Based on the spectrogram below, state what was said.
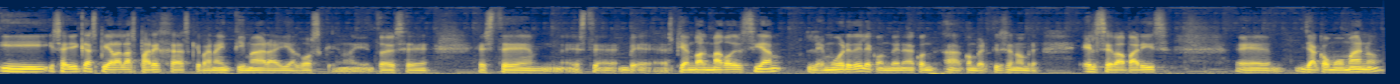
y, se dedica a espiar a las parejas que van a intimar ahí al bosque. Y entonces, eh, este, este, espiando al mago del Siam, le muerde y le condena a, convertirse en hombre. Él se va a París eh, ya como humano,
